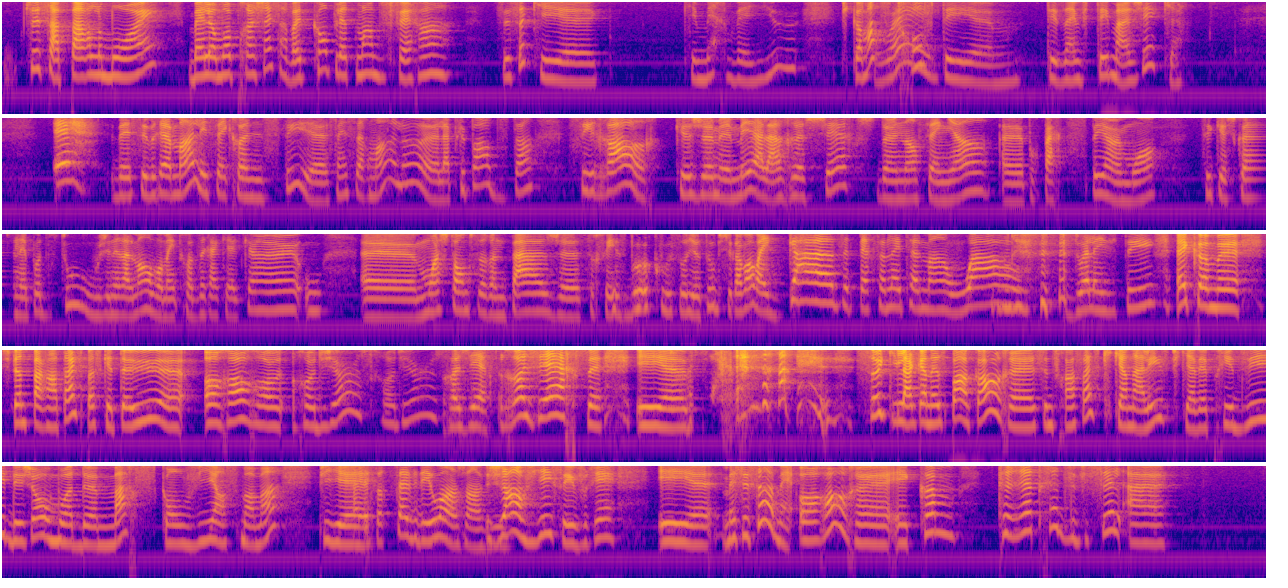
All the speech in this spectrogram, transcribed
tu sais, ça parle moins, ben le mois prochain, ça va être complètement différent. C'est ça qui est, euh, qui est merveilleux. Puis comment tu Ouais. trouves tes, euh, tes invités magiques? Eh, ben c'est vraiment les synchronicités, euh, sincèrement, là, euh, la plupart du temps, c'est rare que je me mets à la recherche d'un enseignant euh, pour participer à un mois, tu que je connais pas du tout, ou généralement, on va m'introduire à quelqu'un, ou euh, moi, je tombe sur une page euh, sur Facebook ou sur YouTube, je suis comme, oh my God, cette personne-là est tellement wow, je dois l'inviter. Hey, comme euh, je fais une parenthèse parce que tu as eu Aurore Ro- Rogers, Rogers, Rogers. Rogers. Et ceux qui la connaissent pas encore, c'est une Française qui canalise puis qui avait prédit déjà au mois de mars qu'on vit en ce moment. Puis Elle a sorti sa vidéo en janvier. janvier, c'est vrai. Et euh, mais c'est ça, mais Aurore euh, est comme très très difficile à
